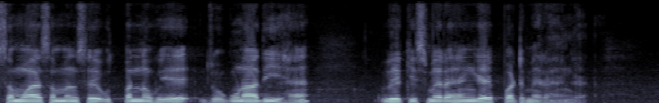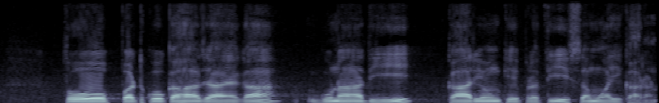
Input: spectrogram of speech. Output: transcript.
समवाय संबंध से उत्पन्न हुए जो गुणादि हैं, वे किसमें रहेंगे? पट में रहेंगे। तो पट को कहा जाएगा गुणादि कार्यों के प्रति समवायी कारण।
